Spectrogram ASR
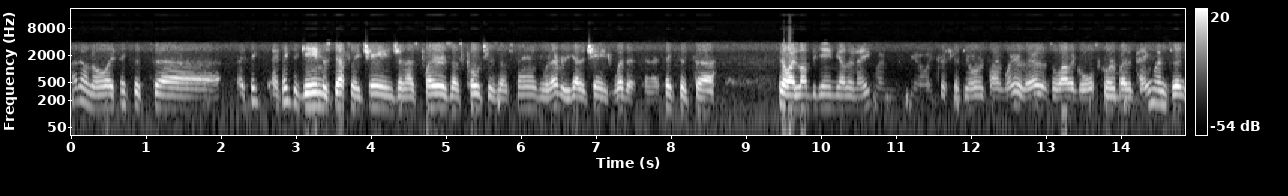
I don't know. I think that uh, I think I think the game has definitely changed, and as players, as coaches, as fans, whatever, you got to change with it. And I think that uh, you know I loved the game the other night when you know when Chris got the overtime winner. There, there was a lot of goals scored by the Penguins, and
